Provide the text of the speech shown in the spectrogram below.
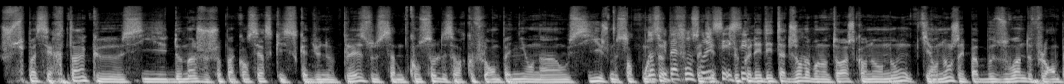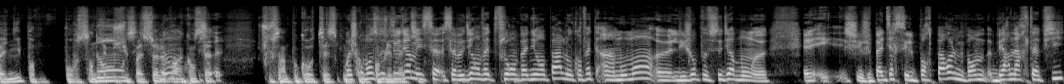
je suis pas certain que si demain je chope un cancer, ce qui ce qu'à Dieu ne plaise, ça me console de savoir que Florent Pagny en a un aussi. Et je me sens moins Non, c'est seul. pas consolé, c'est- Je c'est- connais des tas de gens dans mon entourage qui en ont, qui en ont. J'ai pas besoin de Florent Pagny pour pour sentir Non, que je suis pas seul à avoir un cancer. Je- trouve ça un peu grotesque. Moi, je comprends ce que tu veux dire, mais ça, ça veut dire en fait Florent Pagny en parle. Donc en fait, à un moment, euh, les gens peuvent se dire bon, euh, je vais pas dire que c'est le porte-parole, mais par exemple Bernard Tapie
